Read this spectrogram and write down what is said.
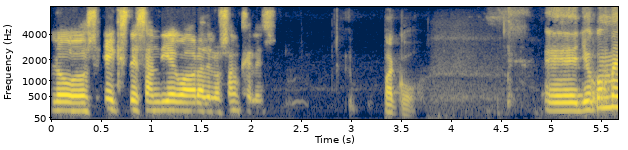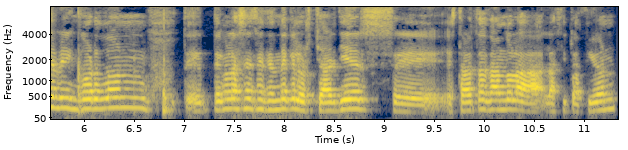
los ex de San Diego ahora de Los Ángeles. Paco. Eh, yo con Melvin Gordon tengo la sensación de que los Chargers eh, están tratando la, la situación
